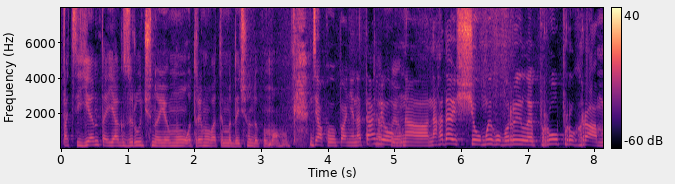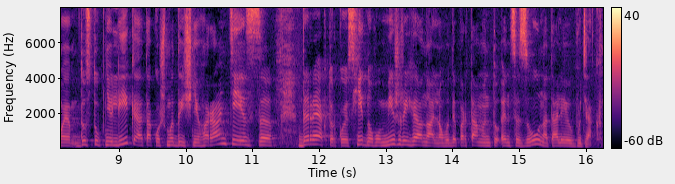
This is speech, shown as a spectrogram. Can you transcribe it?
пацієнта, як зручно йому отримувати медичну допомогу. Дякую, пані Наталю. Дякую. На- Нагадаю, що ми говорили про програми Доступні ліки, а також медичні гарантії з директоркою східного міжрегіонального департаменту НСЗУ Наталією Будяк.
